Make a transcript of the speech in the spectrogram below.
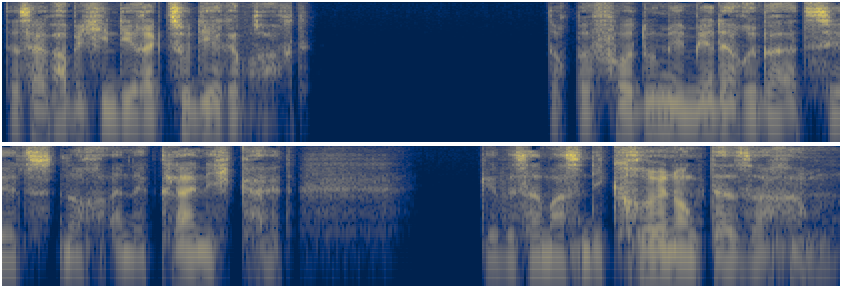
deshalb habe ich ihn direkt zu dir gebracht. Doch bevor du mir mehr darüber erzählst, noch eine Kleinigkeit, gewissermaßen die Krönung der Sache.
